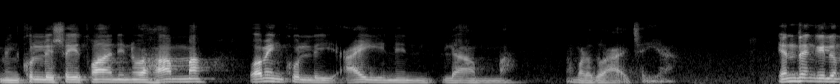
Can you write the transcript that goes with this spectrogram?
മിൻ കുല്ലി ശൈത്വാനിൻ വഹാമ്മ വമിൻ കുല്ലി ഐനിൻ ലാമ്മ നമ്മൾ ദുആ ചെയ്യാം. എന്തെങ്കിലും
